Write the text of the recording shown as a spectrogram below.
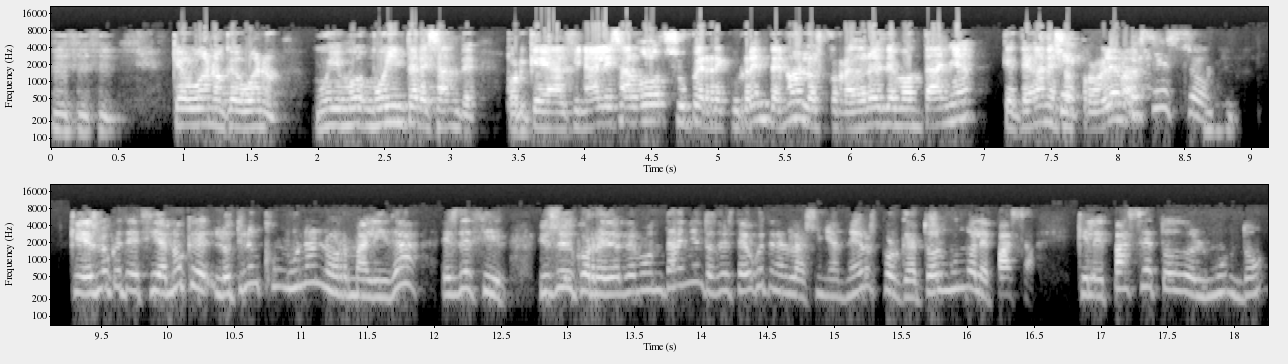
Qué bueno, qué bueno. Muy, muy, interesante. Porque al final es algo súper recurrente, ¿no? En los corredores de montaña que tengan esos problemas. Es eso. Que es lo que te decía, ¿no? Que lo tienen como una normalidad. Es decir, yo soy corredor de montaña, entonces tengo que tener las uñas negras porque a todo el mundo le pasa. Que le pase a todo el mundo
